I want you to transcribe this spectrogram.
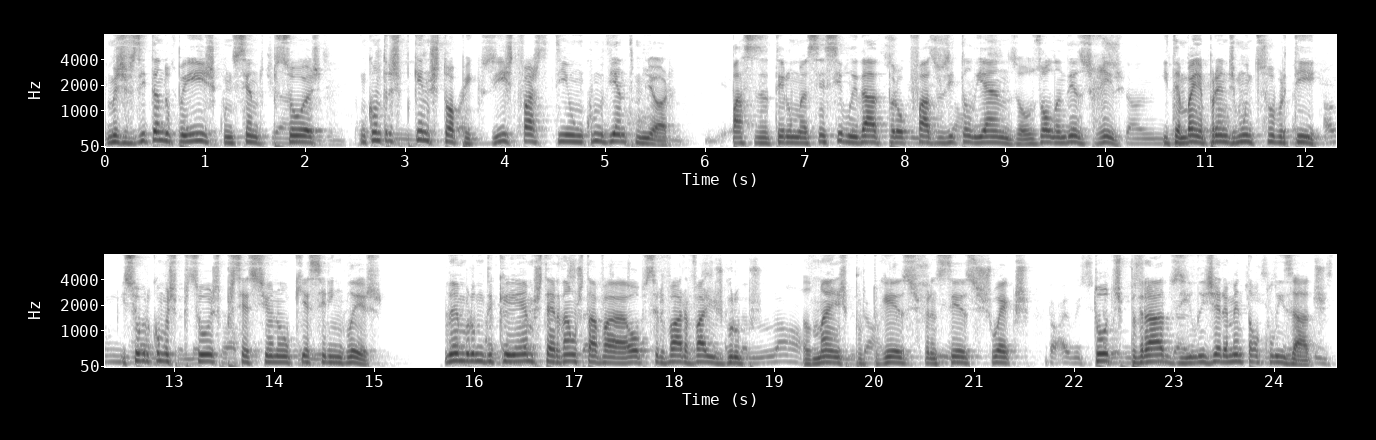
Mas visitando o país, conhecendo pessoas, encontras pequenos tópicos e isto faz de ti um comediante melhor. Passas a ter uma sensibilidade para o que faz os italianos ou os holandeses rir. E também aprendes muito sobre ti e sobre como as pessoas percepcionam o que é ser inglês. Lembro-me de que em Amsterdão estava a observar vários grupos: alemães, portugueses, franceses, suecos todos pedrados e ligeiramente alcoolizados.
